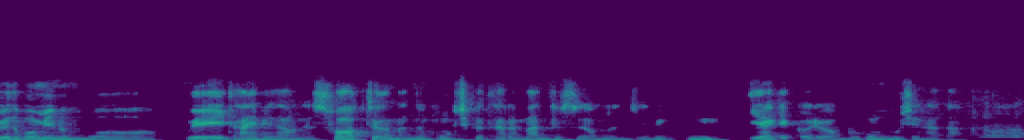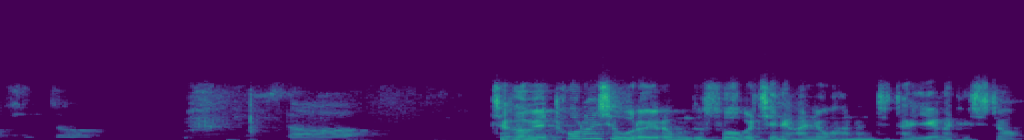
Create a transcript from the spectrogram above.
여기도 보면은 뭐, 웨이 타입이 나오는 수학자가 만든 공식과 다른 만들 수 없는지, 음, 이야기거리와 무궁무진하다. 와 진짜 멋있다. 제가 왜 토론식으로 여러분들 수업을 진행하려고 하는지 다 이해가 되시죠?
